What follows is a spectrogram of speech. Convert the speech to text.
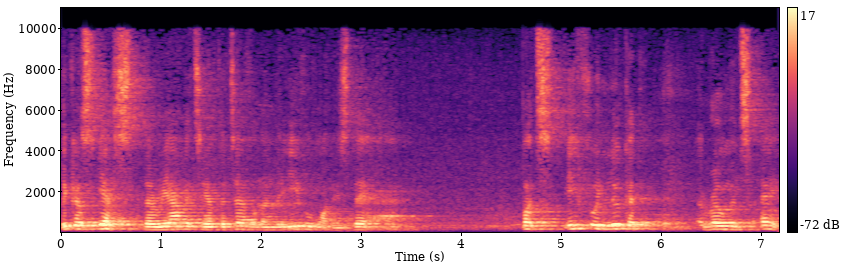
Because, yes, the reality of the devil and the evil one is there. But if we look at Romans 8,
